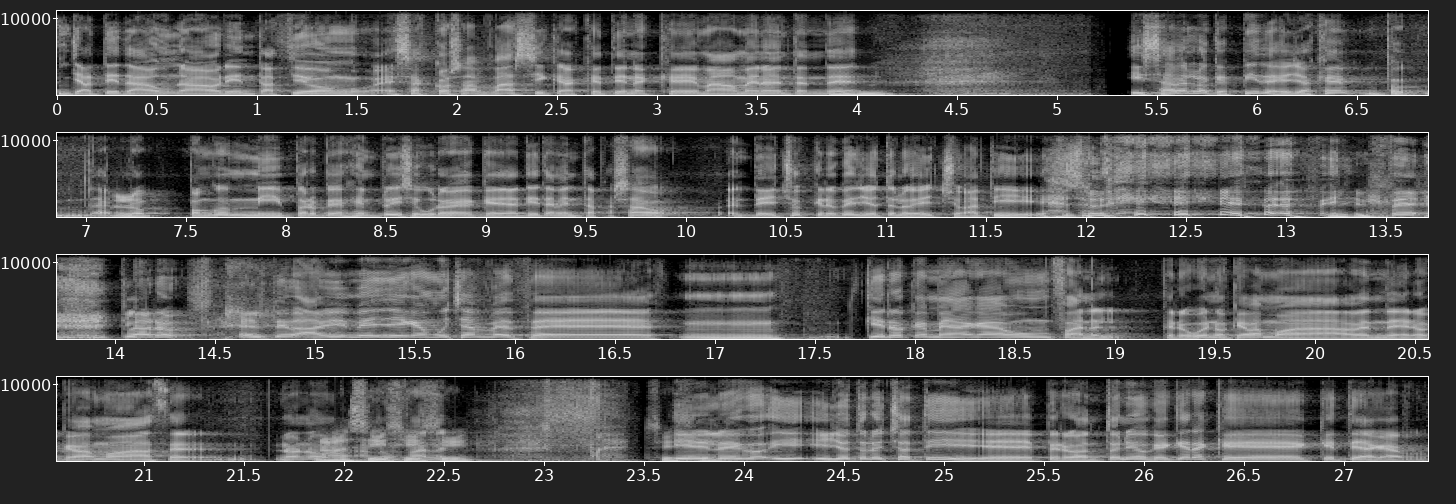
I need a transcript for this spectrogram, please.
ya te da una orientación esas cosas básicas que tienes que más o menos entender y sabes lo que pide. Yo es que lo pongo en mi propio ejemplo y seguro que a ti también te ha pasado. De hecho, creo que yo te lo he hecho a ti. Eso claro, el a mí me llega muchas veces. Mm, quiero que me haga un funnel, pero bueno, ¿qué vamos a vender o qué vamos a hacer? No, no, ah, sí, sí, sí, y luego, y, yo te lo he hecho a ti, eh, pero Antonio, ¿qué quieres que, que, te haga?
